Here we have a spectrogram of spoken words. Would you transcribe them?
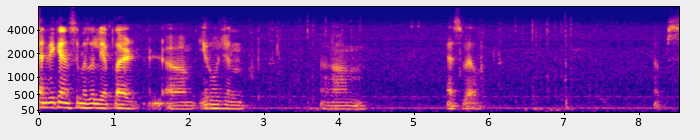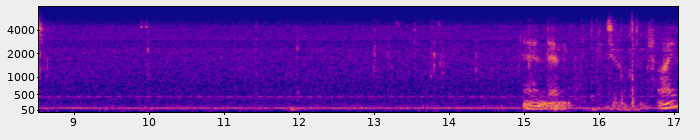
and we can similarly apply um, erosion um, as well. Oops. And then 0 0.5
